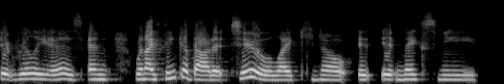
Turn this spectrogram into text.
it really is and when i think about it too like you know it, it makes me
